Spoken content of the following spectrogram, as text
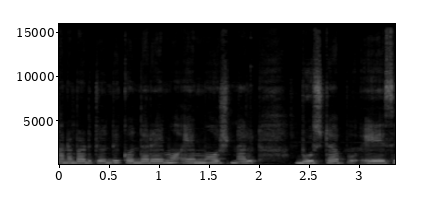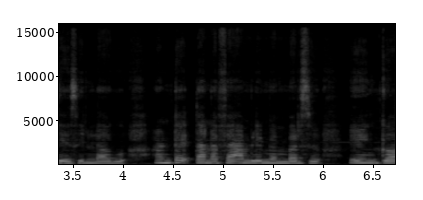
కనబడుతుంది. కొందరేమో ఎమోషనల్ బూస్టప్ వేసేసినలాగు. అంటే తన ఫ్యామిలీ మెంబర్స్. ఇంకా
